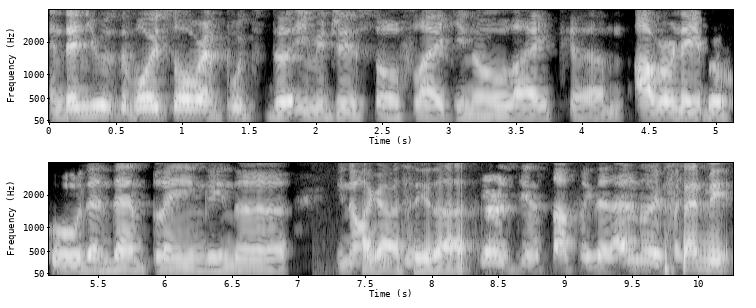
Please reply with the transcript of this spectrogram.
and then use the voiceover and put the images of like you know like um, our neighborhood and them playing in the you know I gotta see that. jersey and stuff like that. I don't know if I, Send me,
